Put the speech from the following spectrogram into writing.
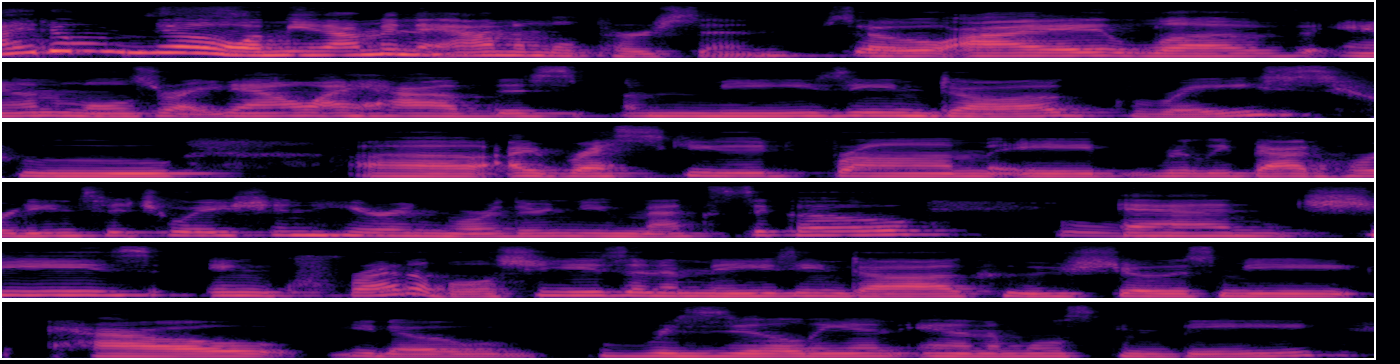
I don't know. I mean, I'm an animal person. So I love animals right now. I have this amazing dog, Grace, who uh, I rescued from a really bad hoarding situation here in northern New Mexico. Ooh. And she's incredible. She's an amazing dog who shows me how, you know, resilient animals can be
